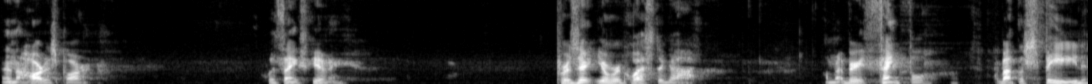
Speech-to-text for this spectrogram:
And the hardest part, with thanksgiving. Present your request to God. I'm not very thankful about the speed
